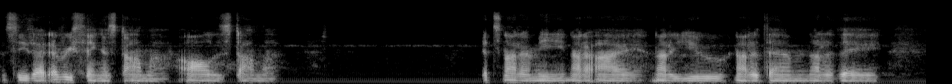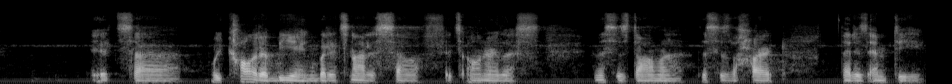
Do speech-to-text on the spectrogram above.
and see that everything is Dhamma, all is Dhamma. It's not a me, not a I, not a you, not a them, not a they. It's, uh, we call it a being, but it's not a self, it's ownerless. And this is Dhamma. This is the heart that is empty,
